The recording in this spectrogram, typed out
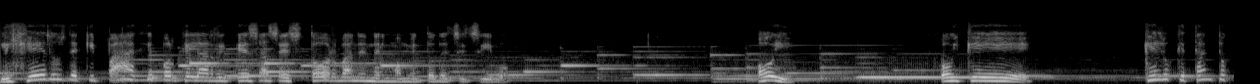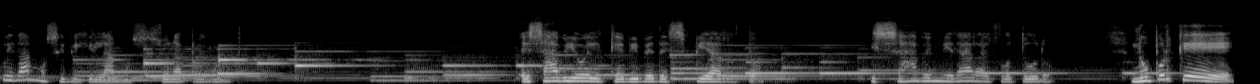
ligeros de equipaje porque las riquezas se estorban en el momento decisivo. Hoy, hoy que, ¿qué es lo que tanto cuidamos y vigilamos? Es una pregunta. Es sabio el que vive despierto y sabe mirar al futuro. No porque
